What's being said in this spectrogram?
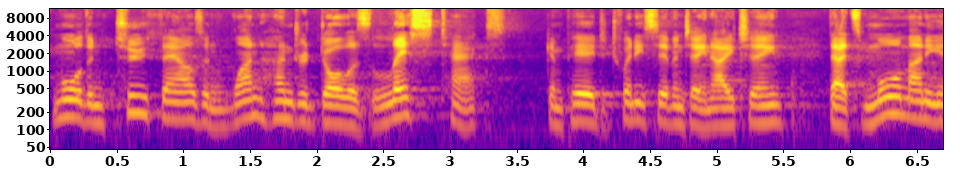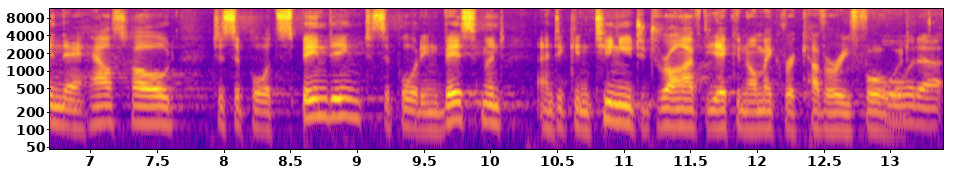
more than $2,100 less tax compared to 2017-18. That's more money in their household to support spending, to support investment and to continue to drive the economic recovery forward. Order.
